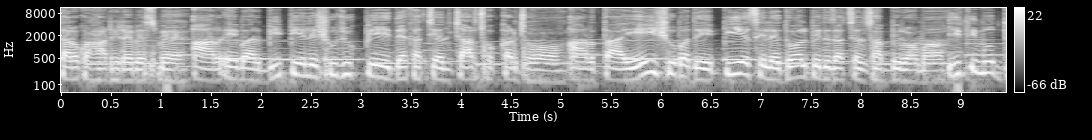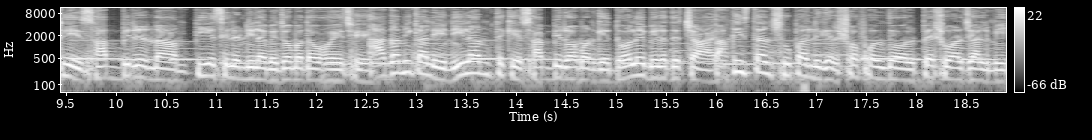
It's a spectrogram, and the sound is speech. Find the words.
তারকা হাট হিটার ব্যাটসম্যান আর এবার বিপিএল এ সুযোগ পেয়ে দেখাচ্ছেন চার ছক্কার ঝড়। আর তাই এই সুবাদে পিএসএল এ দল পেতে যাচ্ছেন সাব্বির রহমান। ইতিমধ্যে সাব্বিরের নাম পিএসএল এর নিলামে জমা দেওয়া হয়েছে। আগামীকালে নিলাম থেকে সাব্বির রহমানকে দলে বেরোতে চায় পাকিস্তান সুপার লিগের সফল দল পেশোয়ার জালমি।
